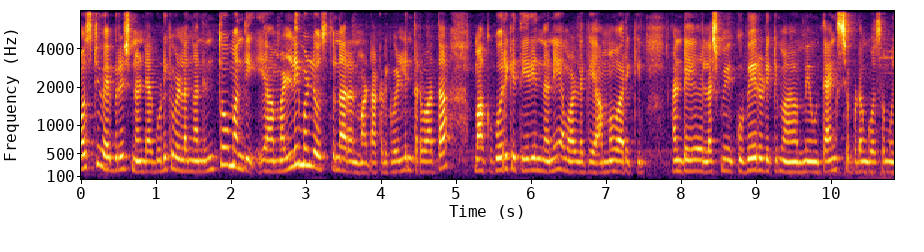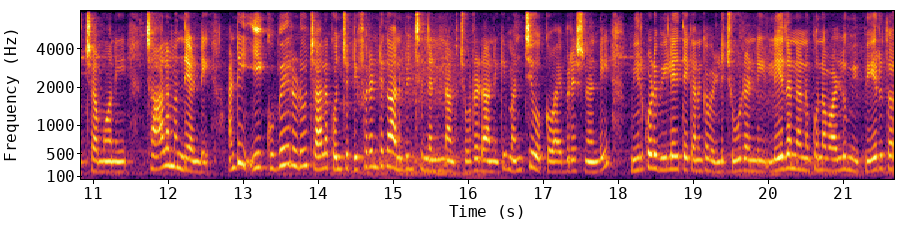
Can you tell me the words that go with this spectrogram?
పాజిటివ్ వైబ్రేషన్ అండి. ఆ గుడికి వెళ్ళంగానే ఎంతోమంది మళ్ళీ మళ్ళీ వస్తున్నారనమాట అక్కడికి వెళ్ళిన తర్వాత మాకు కోరిక తీరిందని వాళ్ళకి అమ్మవారికి అంటే లక్ష్మి కుబేరుడికి మా మేము థ్యాంక్స్ చెప్పడం కోసం వచ్చాము అని చాలామంది అండి. అంటే ఈ కుబేరుడు చాలా కొంచెం డిఫరెంట్గా అనిపించిందండి నాకు చూడడానికి. మంచి ఒక వైబ్రేషన్ అండి. మీరు కూడా వీలైతే కనుక వెళ్ళి చూడండి. లేదని అనుకున్న వాళ్ళు మీ పేరుతో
